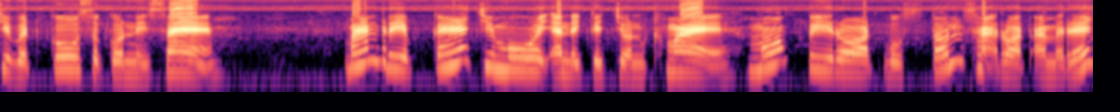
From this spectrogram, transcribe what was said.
ជីវិតគូសកលនេសា បានរៀបការជាមួយអនិកជនខ្មែរមកពីរដ្ឋ Boston សហរដ្ឋអាមេរិក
